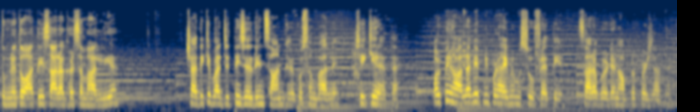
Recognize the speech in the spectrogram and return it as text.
तुमने तो आते ही सारा घर संभाल लिया। शादी के बाद जितनी जल्दी इंसान घर को संभाले ठीक ही रहता है। और फिर हाला भी अपनी पढ़ाई में मसरूफ रहती है। सारा बर्डन आप पर पड़ जाता है।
